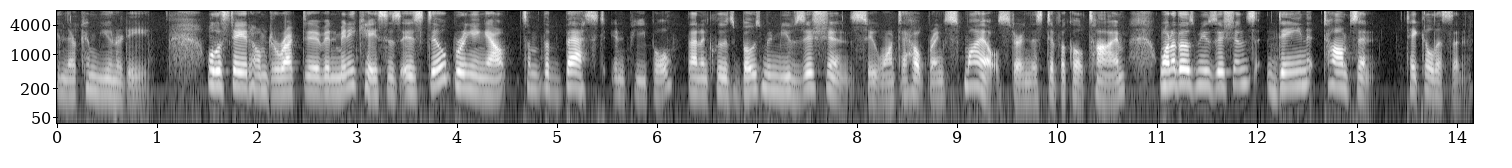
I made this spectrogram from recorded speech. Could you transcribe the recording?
in their community. Well, the stay at home directive in many cases is still bringing out some of the best in people. That includes Bozeman musicians who want to help bring smiles during this difficult time. One of those musicians, Dane Thompson. Take a listen.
